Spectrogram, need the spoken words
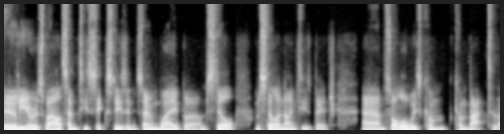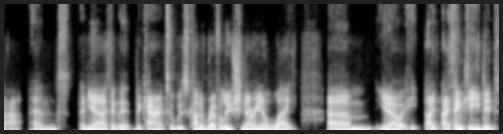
earlier as well, '70s, '60s in its own way. But I'm still I'm still a '90s bitch. Um, so I'll always come come back to that. And and yeah, I think the the character was kind of revolutionary in a way. Um, you know, he, I I think he did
